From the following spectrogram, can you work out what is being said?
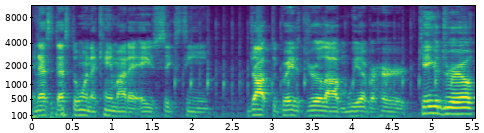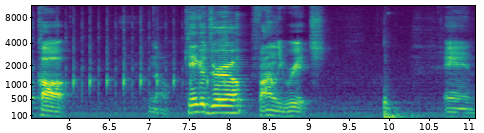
and that's that's the one that came out at age 16. Dropped the greatest drill album we ever heard, King of Drill. called no, King of Drill. Finally Rich, and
